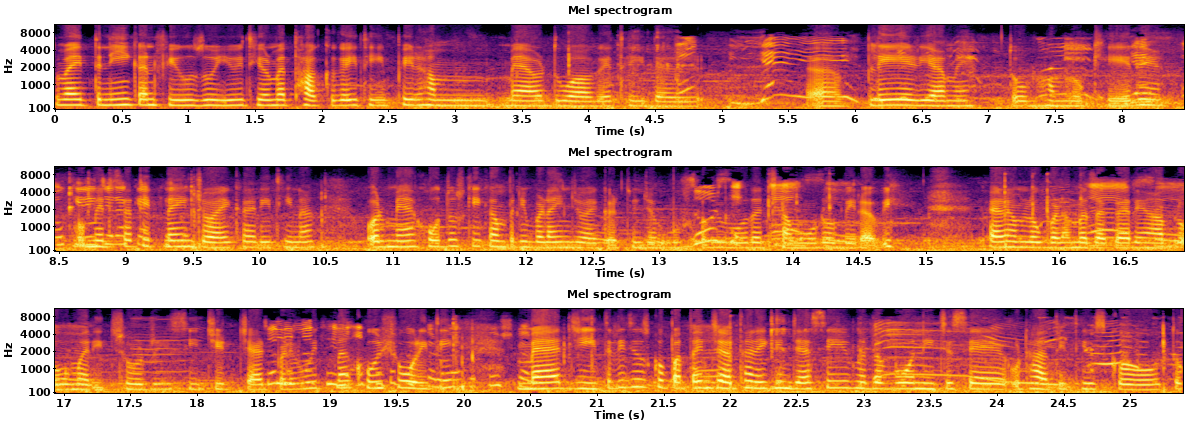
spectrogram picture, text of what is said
तो मैं इतनी कंफ्यूज हुई हुई थी और मैं थक गई थी। फिर हम मैं और दुआ गए थे इधर प्ले एरिया में। तो हम लोग खेल रहे हैं। वो मेरे साथ इतना इंजॉय कर रही थी ना। और मैं खुद उसकी कंपनी बड़ा इंजॉय करती हूँ जब उसका भी बहुत अच्छा मूड हो मेरा भी। खैर, हम लोग बड़ा मज़ा कर रहे हैं। आप लोग हमारी छोड़ रही सी चिट चैट पड़े वो इतना खुश हो रही थी। मैं जीत रही थी, उसको पता ही नहीं चलता लेकिन जैसे ही मतलब वो नीचे से उठाती थी उसको तो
